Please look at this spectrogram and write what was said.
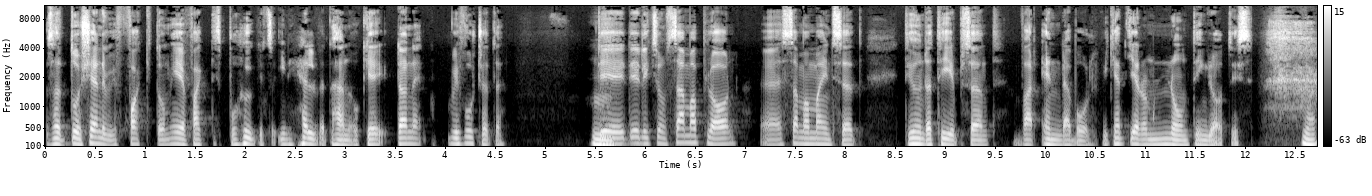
så att då kände vi, fuck, de är faktiskt på hugget så in i helvete här nu. Okej, Danne, vi fortsätter. Mm. Det, det är liksom samma plan, eh, samma mindset till 110% varenda boll. Vi kan inte ge dem någonting gratis. Ja.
